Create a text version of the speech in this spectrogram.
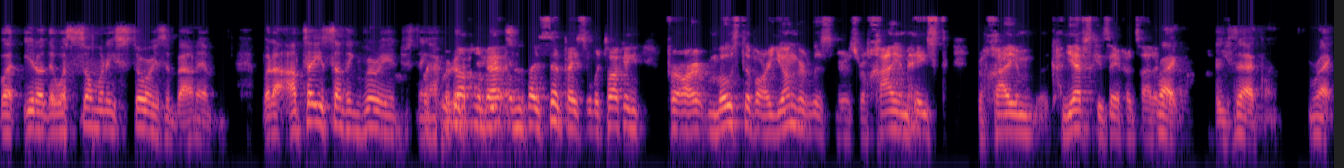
but you know there were so many stories about him. But I'll tell you something very interesting. We're talking about, as I said, Paisa, we're talking for our most of our younger listeners, Rav Chaim Haste, Rav Chaim Kanievsky, Right, exactly, right.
